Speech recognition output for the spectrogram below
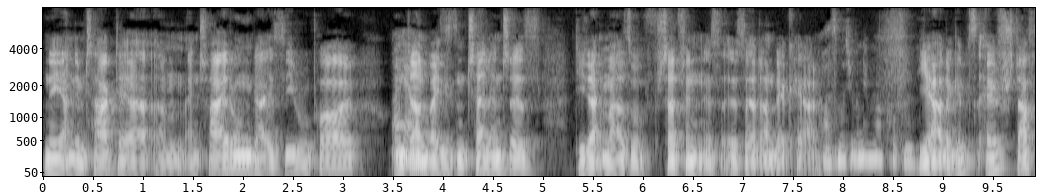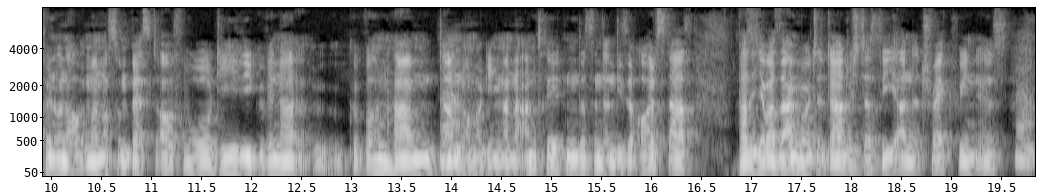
nee, an dem Tag der ähm, Entscheidung, da ist sie RuPaul Ah, und ja. dann bei diesen Challenges, die da immer so stattfinden, ist, ist er dann der Kerl. Oh, das muss ich unbedingt mal gucken. Ja, da gibt's elf Staffeln und auch immer noch so ein Best-of, wo die, die Gewinner äh, gewonnen haben, dann Ja. nochmal gegeneinander antreten. Das sind dann diese All-Stars. Was ich aber sagen wollte, dadurch, dass sie ja eine Drag Queen ist, Ja.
